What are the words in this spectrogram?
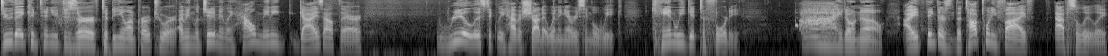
do they continue deserve to be on pro tour? I mean, legitimately, how many guys out there realistically have a shot at winning every single week? Can we get to forty? I don't know. I think there's the top 25 absolutely.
